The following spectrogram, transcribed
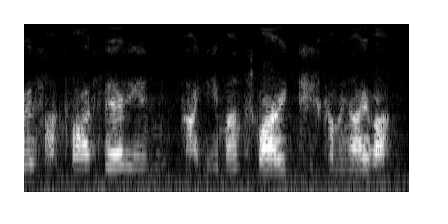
It's like 5.30 and like, your mum's worried she's coming over.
